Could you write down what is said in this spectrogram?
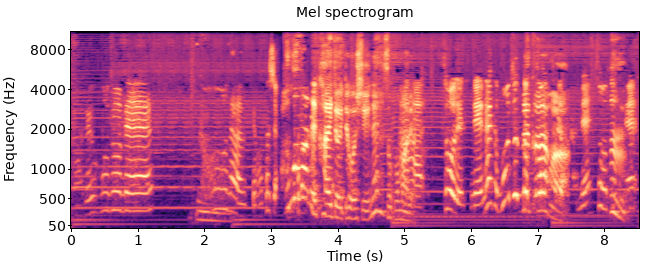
なるほどね。うそうんなんて、私、あそこまで書いておいてほしいね、そこまで。はいそうですね。なんかもうちょっとこれからは。そうですね。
